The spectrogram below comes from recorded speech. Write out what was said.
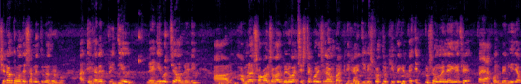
সেটাও তোমাদের সামনে তুলে ধরবো। আর এখানে প্রীতি রেডি হচ্ছে অলরেডি আর আমরা সকাল সকাল বেরোবার চেষ্টা করেছিলাম বাট এখানে জিনিসপত্র কিনতে কিনতে একটু সময় লেগেছে তাই এখন বেরিয়ে যাব।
